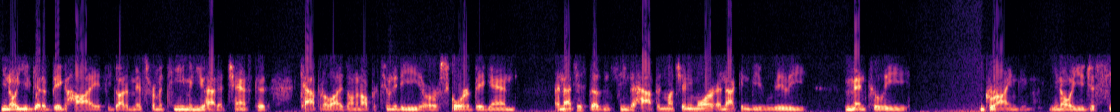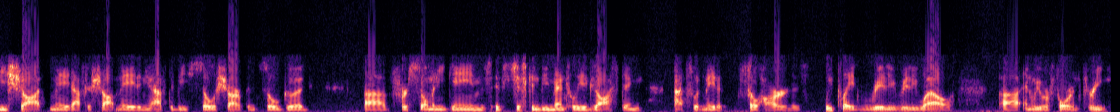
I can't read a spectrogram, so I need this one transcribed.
You know, you'd get a big high if you got a miss from a team and you had a chance to capitalize on an opportunity or score a big end, and that just doesn't seem to happen much anymore, and that can be really mentally grinding. You know, you just see shot made after shot made, and you have to be so sharp and so good uh, for so many games. It's just can be mentally exhausting. That's what made it so hard. Is we played really, really well, uh, and we were four and three.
